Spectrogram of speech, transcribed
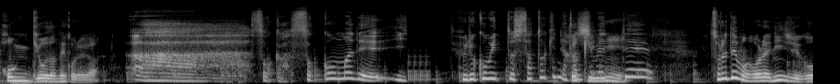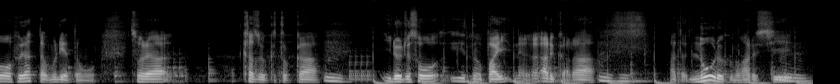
本業だねこれが。あーそっか。そこまでいフルコミットした時に初めて？それでも俺25をフラットは無理やと思う。それは家族とかうん。いろいろそういうの倍あるからうんあと能力もあるし、うん。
